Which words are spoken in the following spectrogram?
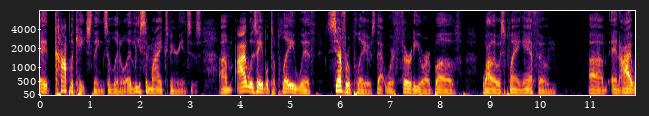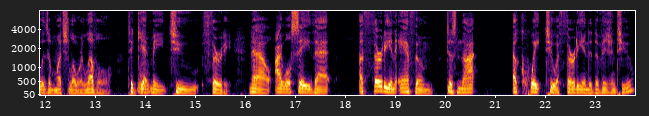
it complicates things a little. At least in my experiences, um, I was able to play with several players that were 30 or above while I was playing Anthem, um, and I was a much lower level to get me to 30. Now, I will say that a 30 in Anthem does not equate to a 30 in the Division 2.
